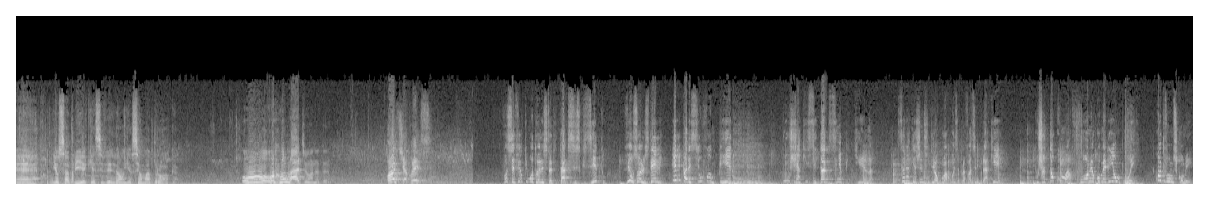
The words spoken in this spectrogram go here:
É, eu sabia que esse verão ia ser uma droga. Oh, olá, Jonathan. Oi, tia Grace. Você viu que motorista de táxi esquisito? Viu os olhos dele? Ele parecia um vampiro. Puxa, que cidadezinha pequena. Será que a gente tem alguma coisa pra fazer por aqui? Puxa, tô com uma fome, eu comeria um boi. Quanto vamos comer?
